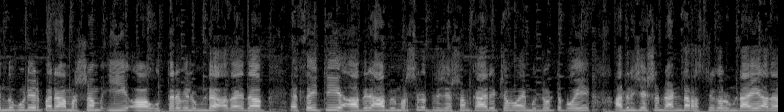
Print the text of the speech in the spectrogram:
എന്നുകൂടി ഒരു പരാമർശം ഈ ഉത്തരവിലുണ്ട്. അതായത് എസ് ഐ ടി അതിന് ആ വിമർശനത്തിന് ശേഷം കാര്യക്ഷമമായി മുന്നോട്ട് പോയി. അതിനുശേഷം രണ്ട് അറസ്റ്റുകൾ ഉണ്ടായി. അത്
